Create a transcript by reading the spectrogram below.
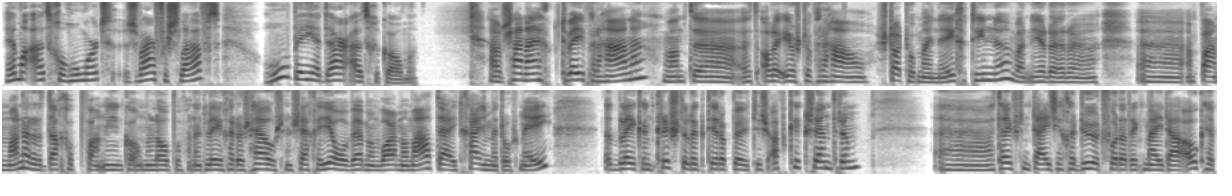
Helemaal uitgehongerd, zwaar verslaafd. Hoe ben je daar uitgekomen? Nou, het zijn eigenlijk twee verhalen. Want uh, het allereerste verhaal start op mijn negentiende. Wanneer er uh, een paar mannen de dagopvang in komen lopen van het legershuis. En zeggen, joh, we hebben een warme maaltijd, ga je met ons mee? Dat bleek een christelijk therapeutisch afkikcentrum. Het heeft een tijdje geduurd voordat ik mij daar ook heb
